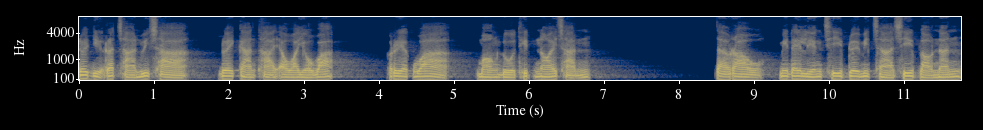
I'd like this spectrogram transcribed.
ด้วยดิรชานวิชา ด้วยการทายอวัยวะ เรียกว่ามองดูทิศน้อยฉัน แต่เราไม่ได้เลี้ยงชีพด้วยมิจฉาชีพเหล่านั้นส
